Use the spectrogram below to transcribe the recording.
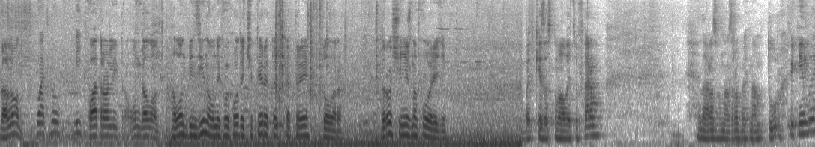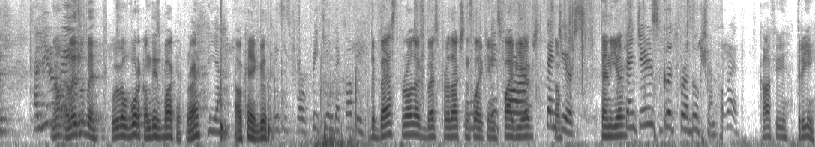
Галон. 4 litros. 4 літрів, un галон. Галон бензину у них виходить 4.3 долара. Дорожче, ніж на Флориді. Батьки заснували цю ферму. Зараз вона зробить нам тур. Speak English? A little No, bit. a little bit. We will work on this bucket, right? Yeah. Okay, good. This is for picking the coffee. The best product, best productions like in It's five for years? 10 Some- years. 10 years? 10 years, good production. Coffee 3.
